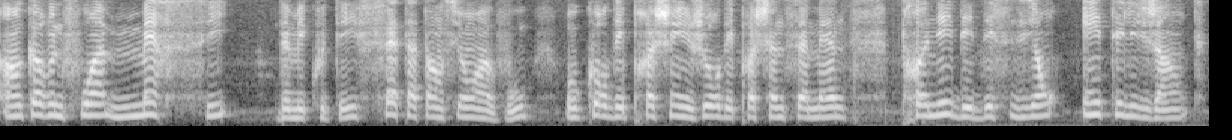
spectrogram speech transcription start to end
Encore une fois, merci de m'écouter. Faites attention à vous. Au cours des prochains jours, des prochaines semaines, prenez des décisions intelligentes.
